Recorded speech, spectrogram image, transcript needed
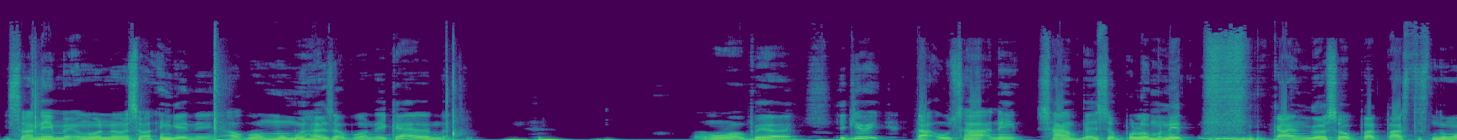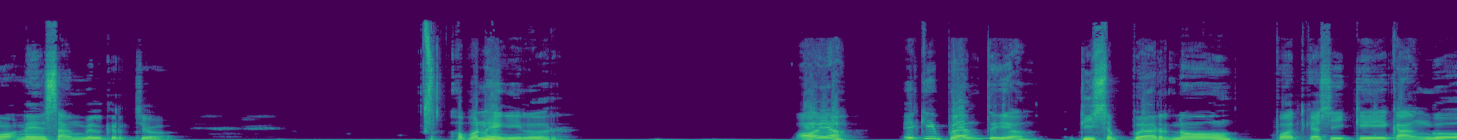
Isane mek ngono. Soale ngene apa mau bahas apa nek gak ono. Oh apa ya? Iki tak usah nih sampai 10 menit kanggo sobat pastes nungokne sambil kerja. Apa nih lur? Oh ya, iki bantu ya disebarno podcast iki kanggo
